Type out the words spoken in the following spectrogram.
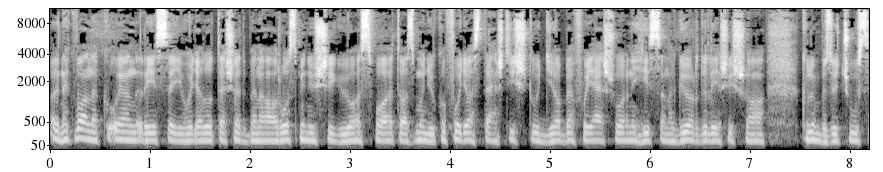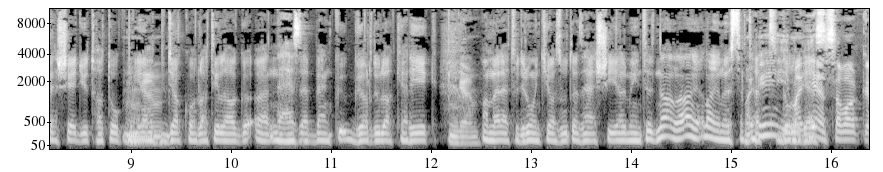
Ennek vannak olyan részei, hogy adott esetben a rossz minőségű aszfalt az mondjuk a fogyasztást is tudja befolyásolni, hiszen a gördülés is a különböző csúszási együtthatók miatt Igen. gyakorlatilag nehezebben gördül a kerék, Igen. amellett, hogy rontja az utazási élményt. Ez na, na, nagyon összetett majd, dolog ez. Ilyen szavak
